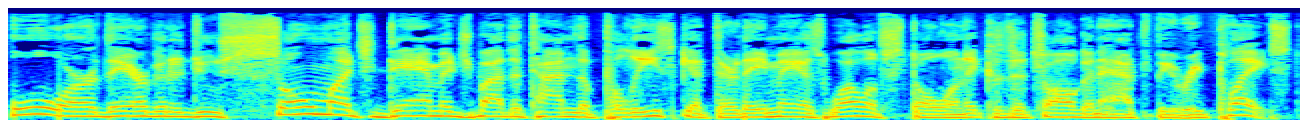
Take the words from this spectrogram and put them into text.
or they are going to do so much damage by the time the police get there, they may as well have stolen it because it's all going to have to be replaced.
